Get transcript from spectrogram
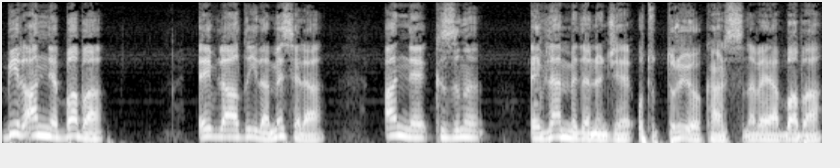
bir anne baba evladıyla mesela anne kızını evlenmeden önce oturtturuyor karşısına veya baba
